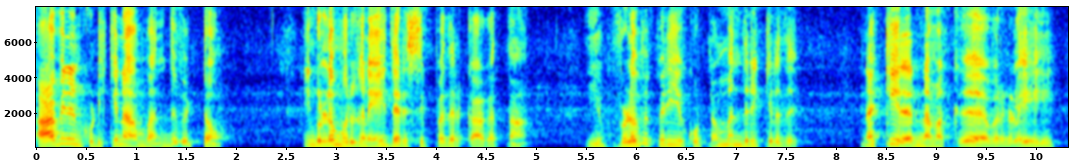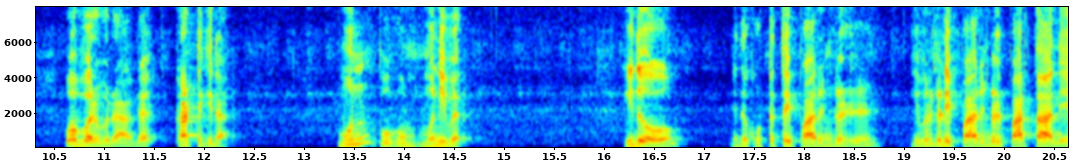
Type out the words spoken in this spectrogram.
ஆவினன்குடிக்கு நாம் வந்து விட்டோம். இங்குள்ள முருகனை தரிசிப்பதற்காகத்தான். இவ்வளவு பெரிய கூட்டம் வந்திருக்கிறது. நக்கீரர் நமக்கு அவர்களை ஒவ்வொருவராக காட்டுகிறார். முன் புகும் முனிவர். இதோ இந்த கூட்டத்தை பாருங்கள். இவர்களை பாருங்கள். பார்த்தாலே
